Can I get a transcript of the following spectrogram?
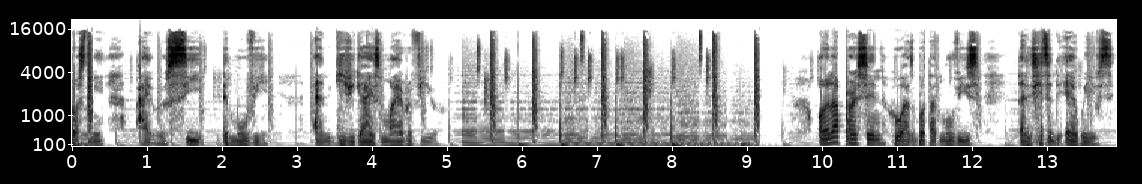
Trust me, I will see the movie and give you guys my review. Another person who has bought out movies that is hitting the airwaves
